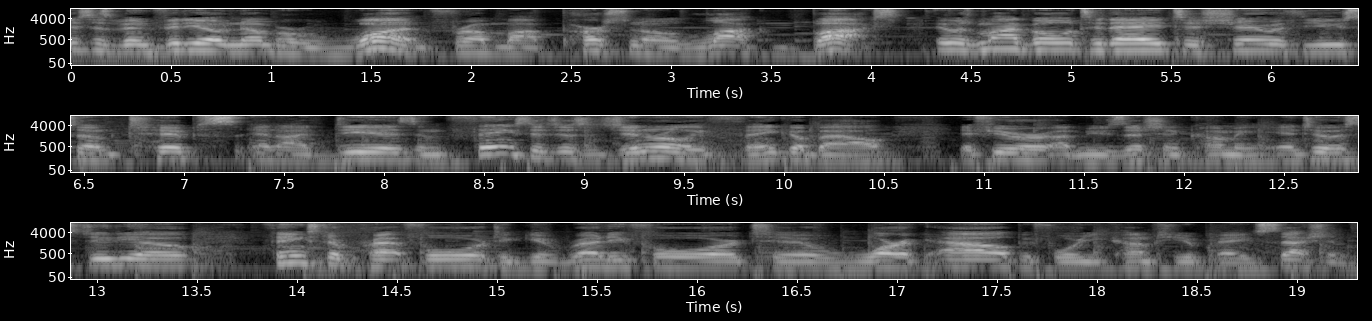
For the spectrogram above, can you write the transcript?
This has been video number one from my personal lock box. It was my goal today to share with you some tips and ideas and things to just generally think about if you're a musician coming into a studio, things to prep for, to get ready for, to work out before you come to your paid session.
